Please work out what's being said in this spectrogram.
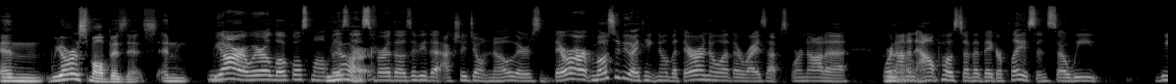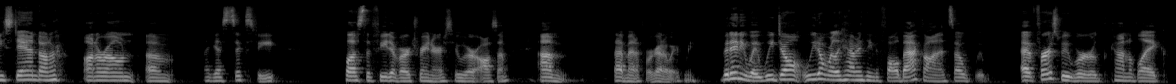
and we are a small business, and We are. We're a local small business. are. For those of you that actually don't know, there's there are most of you I think know, but there are no other rise ups. We're not a we're not an outpost of a bigger place, and so we we stand on our on our own. Um, I guess six feet plus the feet of our trainers, who are awesome. Um, that metaphor got away from me. But anyway, we don't we don't really have anything to fall back on, and so at first we were kind of like.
